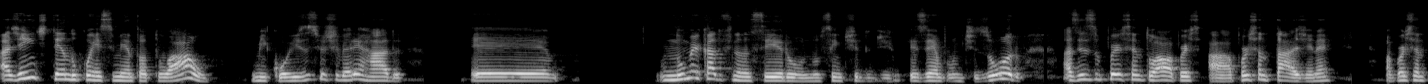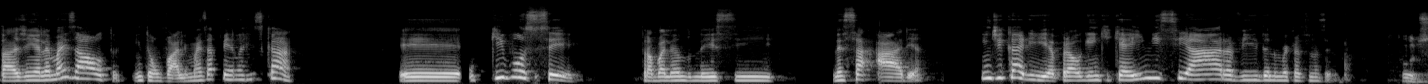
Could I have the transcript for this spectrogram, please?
a gente tendo o conhecimento atual, me corrija se eu estiver errado, é, no mercado financeiro, no sentido de, exemplo, um tesouro, às vezes o percentual, a, per- a porcentagem, né? A porcentagem ela é mais alta, então vale mais a pena arriscar. É, o que você, trabalhando nesse, nessa área, indicaria para alguém que quer iniciar a vida no mercado financeiro? Putz,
